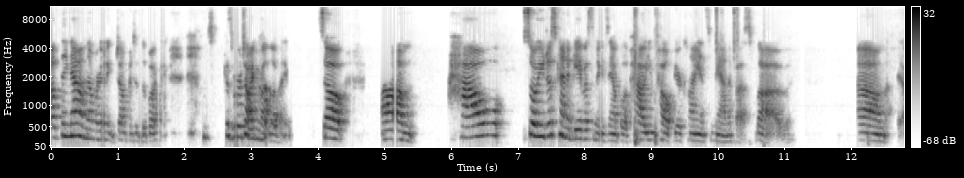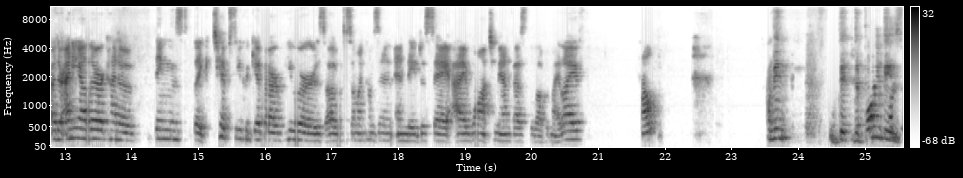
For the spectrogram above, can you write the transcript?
love thing now, and then we're going to jump into the book because we're talking about love anyway. So, um, how? So you just kind of gave us an example of how you help your clients manifest love. Um, are there any other kind of things like tips you could give our viewers of someone comes in and they just say, "I want to manifest the love of my life"? Help. I mean, the, the point is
